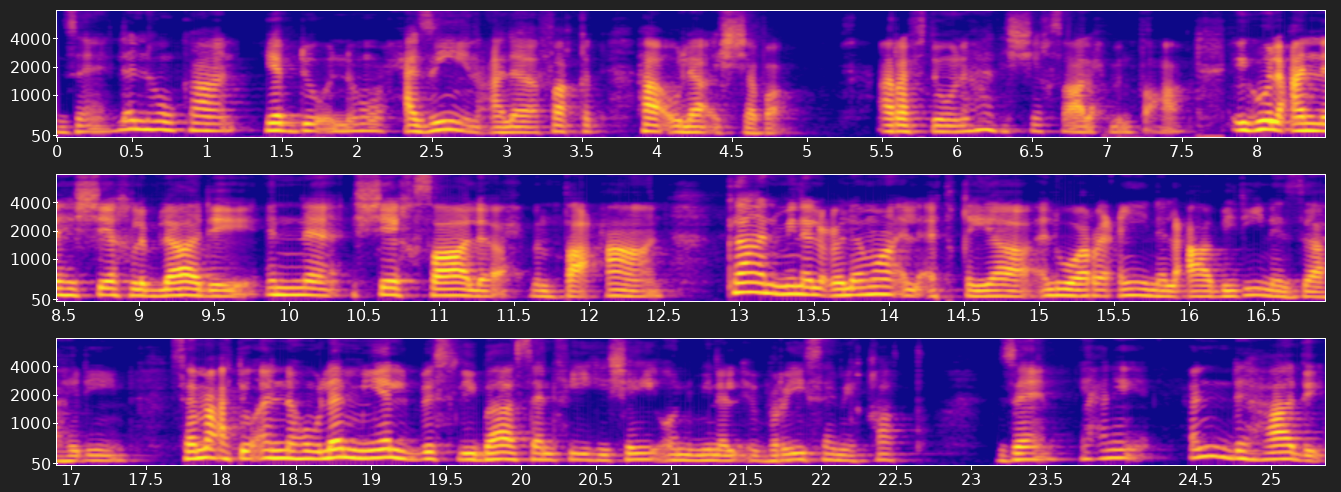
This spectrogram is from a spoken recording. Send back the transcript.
زين لأنه كان يبدو أنه حزين على فقد هؤلاء الشباب. عرفتون هذا الشيخ صالح بن طعان. يقول عنه الشيخ البلادي إن الشيخ صالح بن طعان كان من العلماء الأتقياء الورعين العابدين الزاهدين. سمعت أنه لم يلبس لباسا فيه شيء من الإبريسم قط زين يعني عنده هذه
